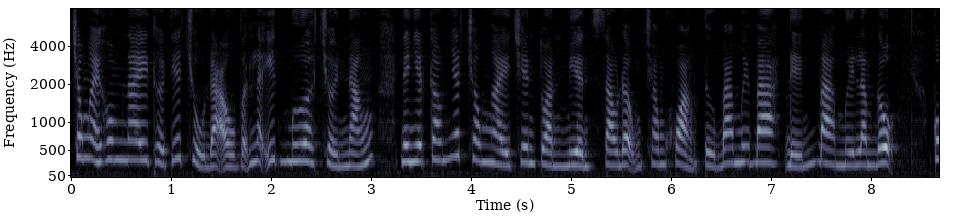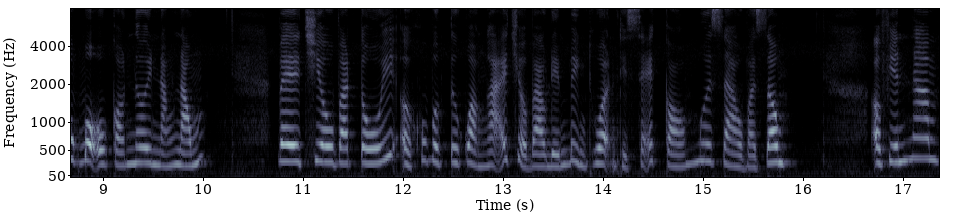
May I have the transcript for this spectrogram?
Trong ngày hôm nay, thời tiết chủ đạo vẫn là ít mưa, trời nắng. Nền nhiệt cao nhất trong ngày trên toàn miền giao động trong khoảng từ 33 đến 35 độ. Cục bộ có nơi nắng nóng. Về chiều và tối, ở khu vực từ Quảng Ngãi trở vào đến Bình Thuận thì sẽ có mưa rào và rông. Ở phía Nam,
